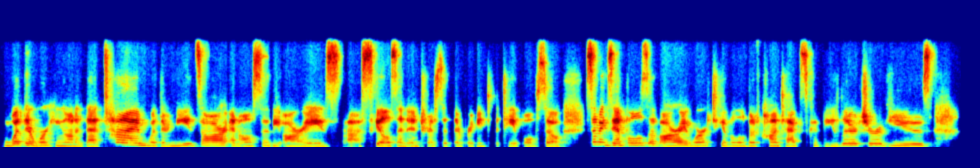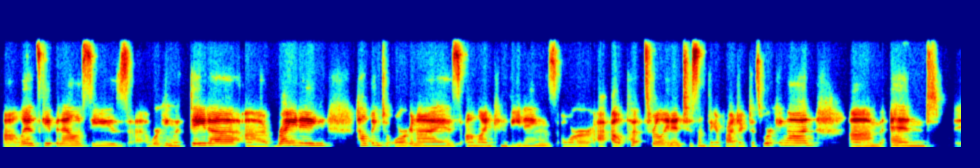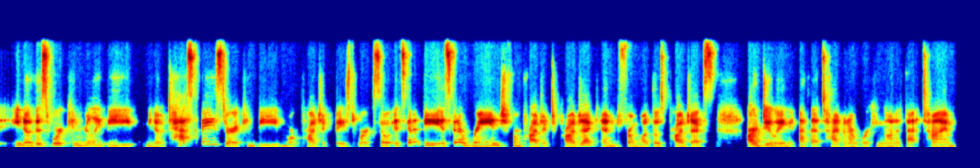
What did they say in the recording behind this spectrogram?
what they're working on at that time, what their needs are, and also the RA's uh, skills and interests that they're bringing to the table. So some examples of RA work to give a little bit of context could be literature reviews, uh, landscape analyses, uh, working with data, uh, writing, helping to organize online convenings or uh, outputs related to something a project is working on, um, and you know, this work can really be, you know, task-based or it can be more project-based work. So it's going to be, it's going to range from project to project and from what those projects are doing at that time and are working on at that time.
